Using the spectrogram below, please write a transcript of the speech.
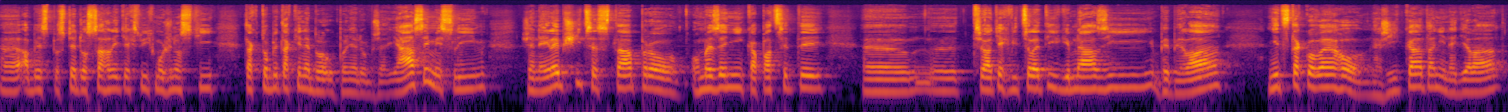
eh, aby prostě dosahli těch svých možností, tak to by taky nebylo úplně dobře. Já si myslím, že nejlepší cesta pro omezení kapacity třeba těch víceletých gymnázií by byla nic takového neříkat ani nedělat,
